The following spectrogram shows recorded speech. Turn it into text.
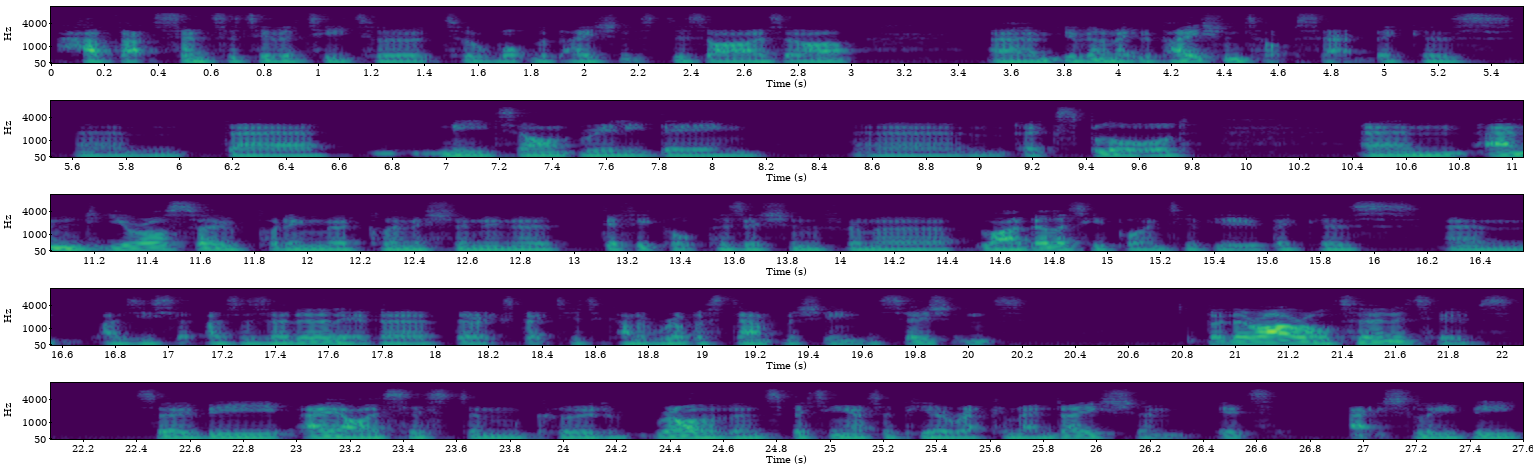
have that sensitivity to, to what the patient's desires are. Um, you're going to make the patient upset because um, their needs aren't really being um, explored. Um, and you're also putting the clinician in a difficult position from a liability point of view because, um, as you as I said earlier, they're they're expected to kind of rubber stamp machine decisions. But there are alternatives. So the AI system could, rather than spitting out a pure recommendation, it's actually the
